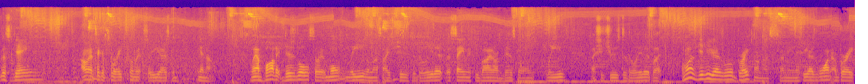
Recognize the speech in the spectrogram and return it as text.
this game, I'm gonna take a break from it so you guys can, you know. When I bought it digital, so it won't leave unless I choose to delete it. The same if you buy it on disc, it won't leave unless you choose to delete it. But I'm gonna give you guys a little break on this. I mean, if you guys want a break,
